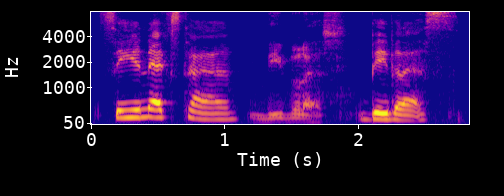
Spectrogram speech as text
See you next time. Be blessed. Be blessed.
